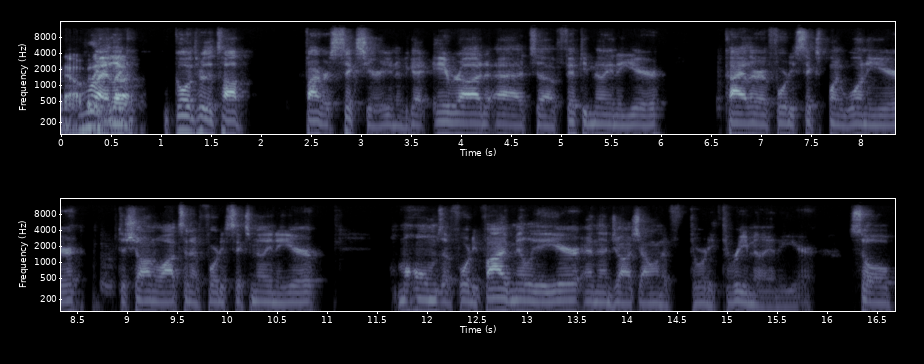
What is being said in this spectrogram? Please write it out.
no, right, like not- going through the top five or six here. You know, you got A Rod at uh, 50 million a year, Kyler at 46.1 a year, Deshaun Watson at 46 million a year, Mahomes at 45 million a year, and then Josh Allen at 43 million a year. So,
